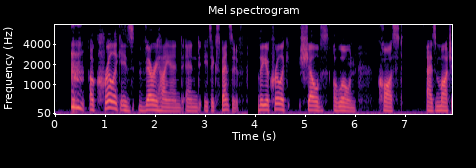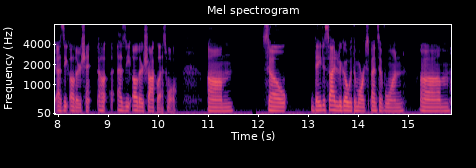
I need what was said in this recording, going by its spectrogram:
acrylic is very high end and it's expensive. The acrylic shelves alone cost as much as the other sh- uh, as the other shot glass wall. Um, so they decided to go with the more expensive one. Um,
